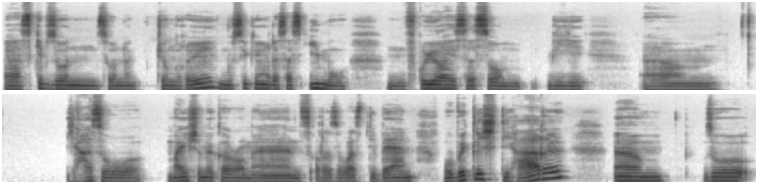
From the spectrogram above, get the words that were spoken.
Äh, es gibt so ein so eine Genre, Musikgenre, das heißt Emo. Und früher ist das so wie ähm, ja so My Chemical Romance oder sowas, die Band, wo wirklich die Haare ähm, so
